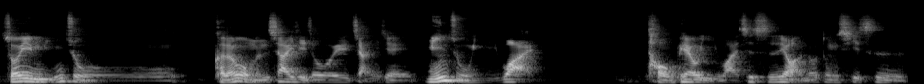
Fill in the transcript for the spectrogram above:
所以民主，可能我们下一集就会讲一些民主以外，投票以外，其实有很多东西是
